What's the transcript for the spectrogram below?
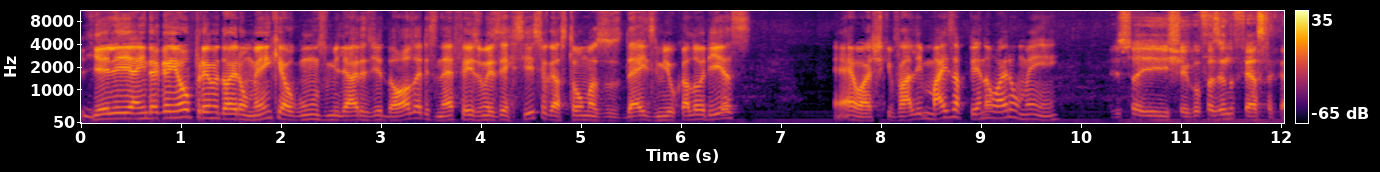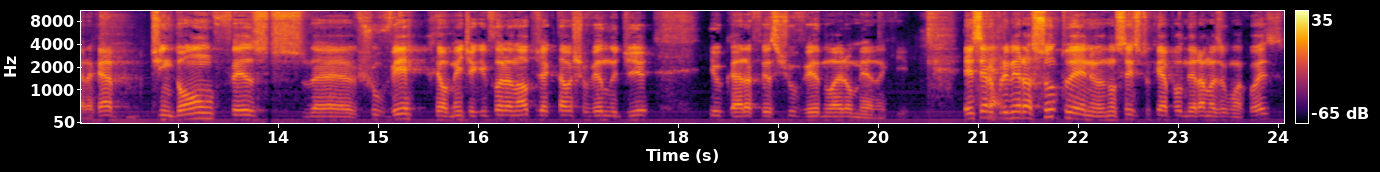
E ele ainda ganhou o prêmio do Ironman, que é alguns milhares de dólares, né? Fez um exercício, gastou umas 10 mil calorias. É, eu acho que vale mais a pena o Ironman, hein? Isso aí, chegou fazendo festa, cara. Cara, Tindom fez é, chover realmente aqui em Florianópolis, já que estava chovendo no dia, e o cara fez chover no Ironman aqui. Esse era é. o primeiro assunto, Enio. Não sei se tu quer ponderar mais alguma coisa.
